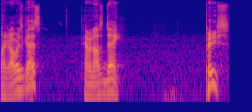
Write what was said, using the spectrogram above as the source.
Like always, guys, have an awesome day. Peace.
